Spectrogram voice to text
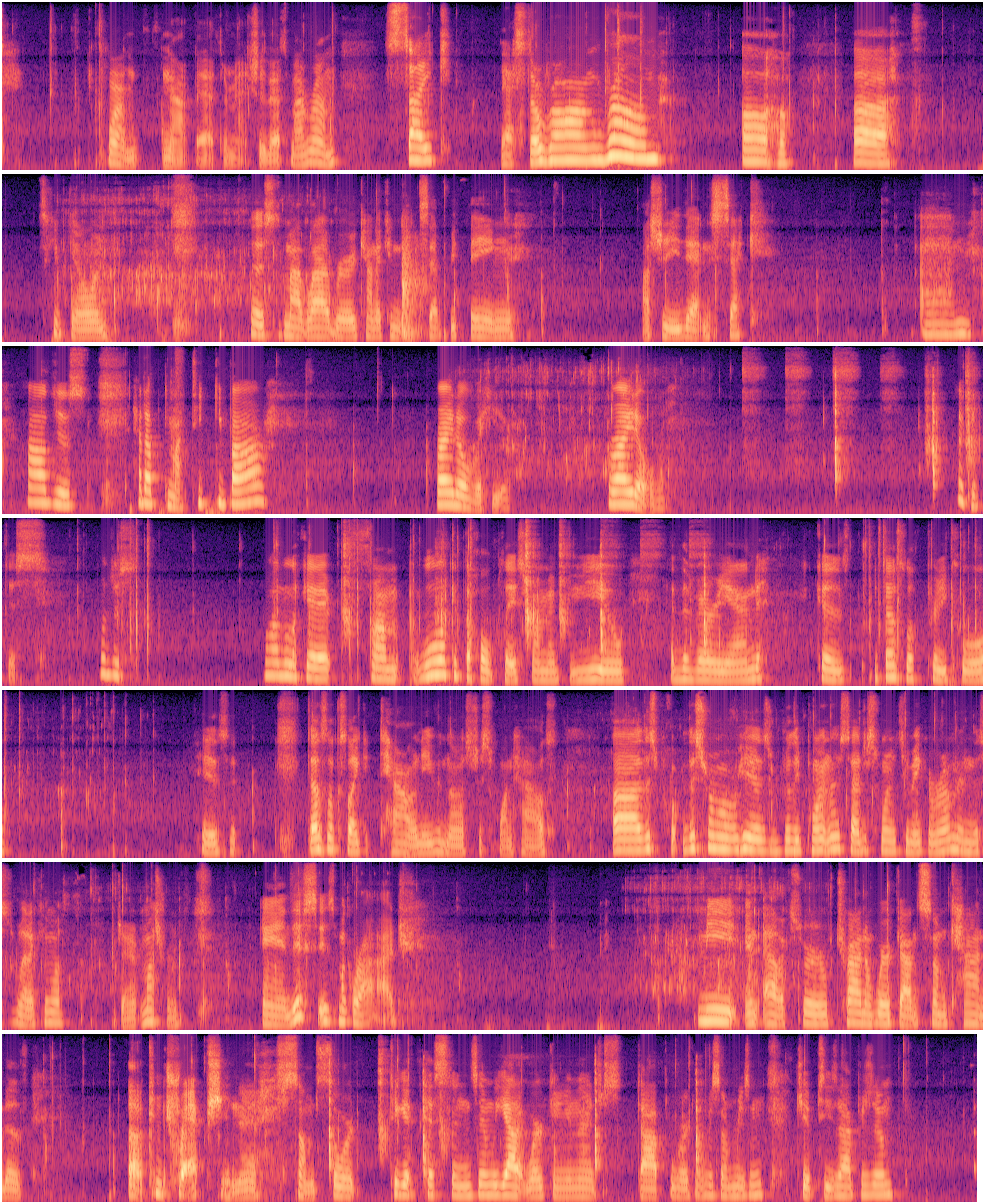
Or not bathroom actually, that's my room. Psych, that's the wrong room. Oh, uh, let's keep going. This is my library, kind of connects everything. I'll show you that in a sec. Um, I'll just head up to my tiki bar. Right over here. Right over. Look at this. We'll just we'll look at it from we'll look at the whole place from a view at the very end because it does look pretty cool. Here's it does looks like a town, even though it's just one house. Uh, this this room over here is really pointless. I just wanted to make a room, and this is what I came up with, giant mushroom. And this is my garage. Me and Alex were trying to work on some kind of uh, contraption of some sort to get pistons, and we got it working, and then it just stopped working for some reason. Gypsies, I presume.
